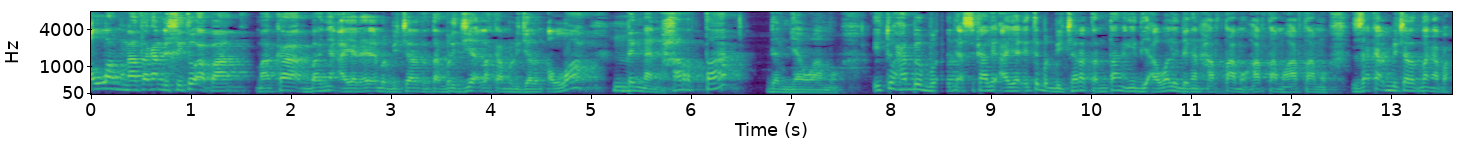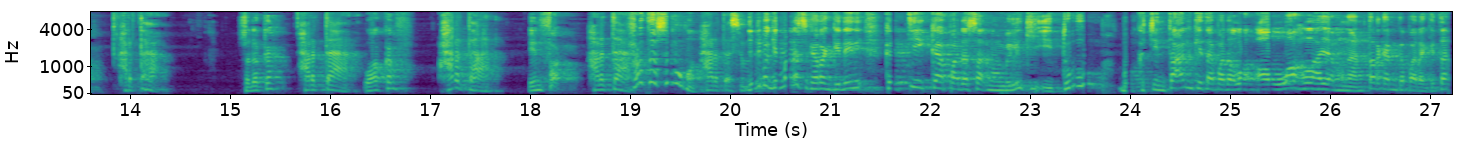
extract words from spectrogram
Allah mengatakan di situ apa? Maka banyak ayat-ayat berbicara tentang berjihadlah kamu di jalan Allah dengan harta dan nyawamu. Itu hampir banyak sekali ayat itu berbicara tentang ini diawali dengan hartamu, hartamu, hartamu. Zakat berbicara tentang apa? Harta. Sedekah, Harta. wakaf, Harta. infak, Harta. harta semua. Harta semua. Jadi bagaimana sekarang kita ini ketika pada saat memiliki itu bahwa kecintaan kita pada Allah Allah lah yang mengantarkan kepada kita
